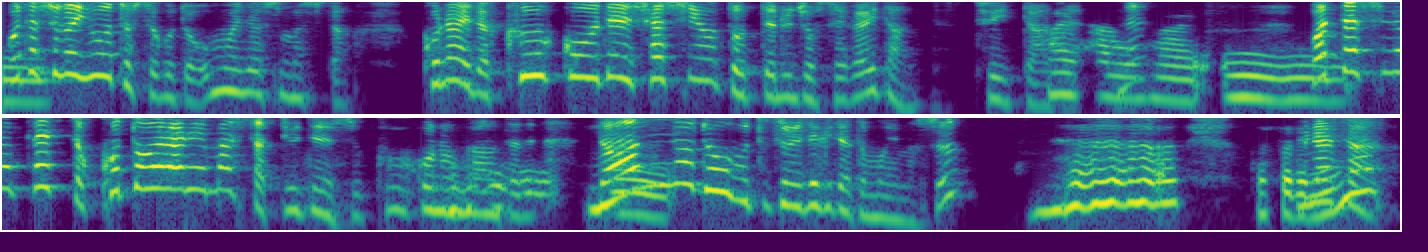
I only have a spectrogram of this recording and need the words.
私が言おうとしたことを思い出しました。この間空港で写真を撮ってる女性がいたんです。ツイッターで。はいはいね。はい。私のペット断られましたって言ってるんですよ。空港のカウンターで。うん何の動物連れてきたと思います？それ見ました皆さんよ、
